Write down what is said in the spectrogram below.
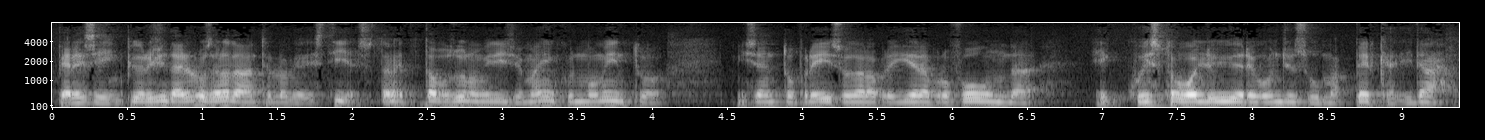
per esempio, recitare il rosario davanti all'Eucaristia. Certamente dopo se uno mi dice, ma io in quel momento mi sento preso dalla preghiera profonda e questo voglio vivere con Gesù, ma per carità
